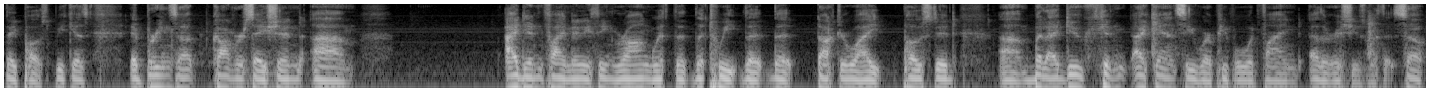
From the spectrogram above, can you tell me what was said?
they post because it brings up conversation. Um, I didn't find anything wrong with the, the tweet that, that Dr. White posted, um, but I do can I can see where people would find other issues with it. So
